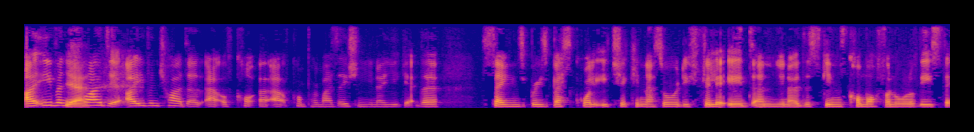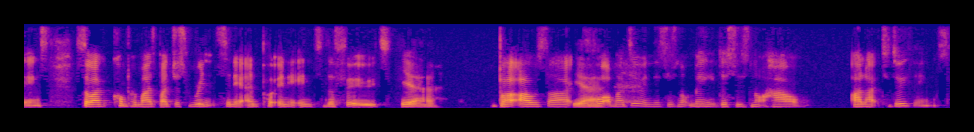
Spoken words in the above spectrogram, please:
I even Yeah. tried it. I even tried it out of co- uh, out of compromisation. You know, you get the Sainsbury's best quality chicken that's already filleted, and you know the skins come off and all of these things. So I compromised by just rinsing it and putting it into the food. Yeah. But I was like, Yeah. what am I doing? This is not me. This is not how I like to do things.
